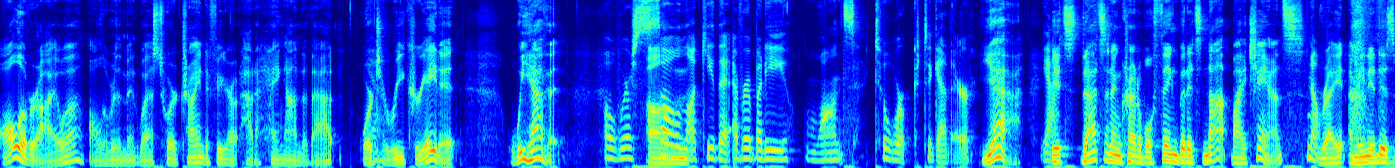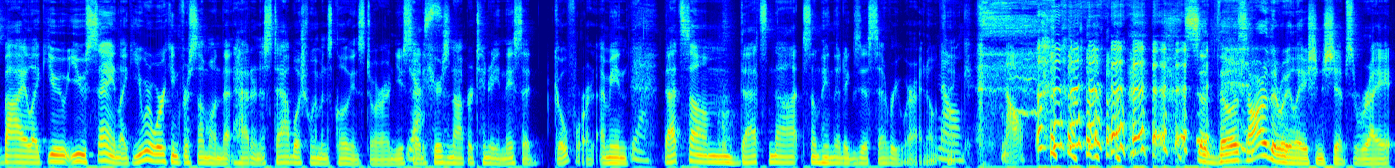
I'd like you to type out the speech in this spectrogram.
all over Iowa, all over the Midwest, who are trying to figure out how to hang on to that or to recreate it. We have it. Oh, we're so Um, lucky that everybody wants to work together. Yeah. Yeah. It's that's an incredible thing, but it's not by chance, No. right? I mean, it is by like you you saying like you were working for someone that had an established women's clothing store and you said Yes. here's an opportunity and they said go for it. I mean, Yeah. that's um that's not something that exists everywhere, I don't No, think. no. so those are the relationships, right,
